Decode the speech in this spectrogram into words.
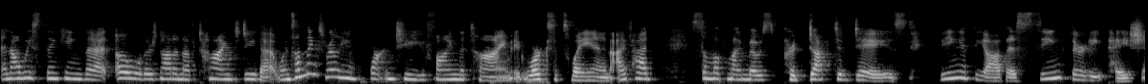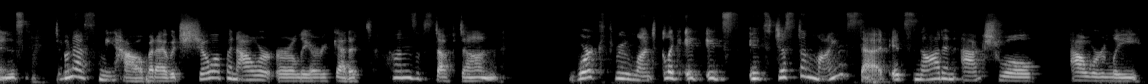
and always thinking that oh well there's not enough time to do that. When something's really important to you you find the time it works its way in. I've had some of my most productive days being at the office seeing 30 patients. Don't ask me how but i would show up an hour earlier get a tons of stuff done work through lunch. Like it, it's it's just a mindset. It's not an actual hourly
